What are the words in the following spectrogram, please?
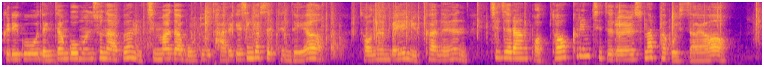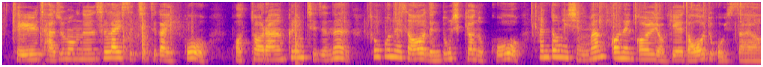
그리고 냉장고 문 수납은 집마다 모두 다르게 생겼을 텐데요. 저는 맨 윗칸은 치즈랑 버터, 크림치즈를 수납하고 있어요. 제일 자주 먹는 슬라이스 치즈가 있고 버터랑 크림치즈는 소분해서 냉동시켜 놓고 한 덩이씩만 꺼낸 걸 여기에 넣어두고 있어요.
